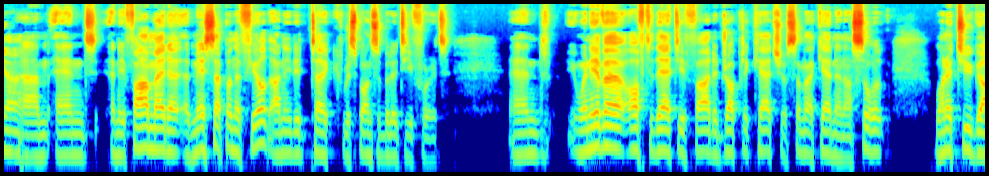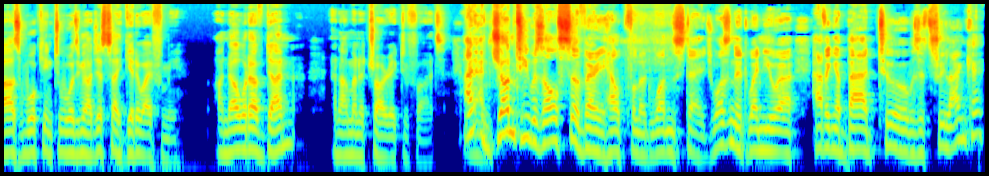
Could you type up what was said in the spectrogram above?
Yeah. Um, and and if I made a, a mess up on the field, I needed to take responsibility for it. And whenever after that, if I'd have dropped a catch or something like that, and I saw one or two guys walking towards me, I'd just say, "Get away from me! I know what I've done, and I'm going to try to rectify it." And, and Jonty was also very helpful at one stage, wasn't it? When you were having a bad tour, was it Sri Lanka?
